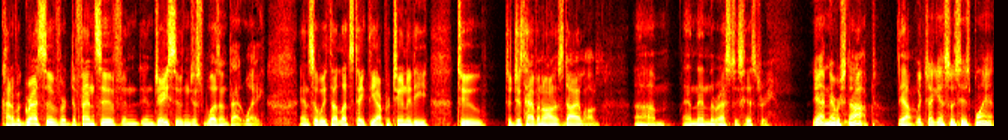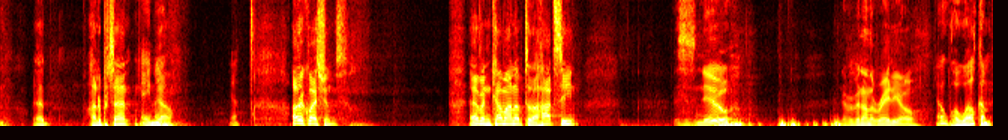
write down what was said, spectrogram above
kind of aggressive or defensive, and, and Jason just wasn't that way. And so we thought, let's take the opportunity to to just have an honest dialogue, um, and then the rest is history. Yeah, never stopped. Yeah, Which I guess was his plan. At hundred percent. Amen. Yeah. Yeah. Other questions? Evan, come on up to the hot seat. This is new. Never been on the radio. Oh, well, welcome.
